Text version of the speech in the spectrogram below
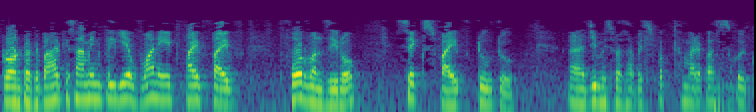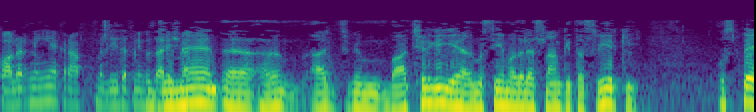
Toronto کے باہر کے سامنے کے لیے one eight five five four one zero six five two two جی مصبا صاحب اس وقت ہمارے پاس کوئی کالر نہیں ہے اگر آپ مزید اپنی گزارش جی میں آج بات چھڑ گئی ہے مسیح محمد علیہ السلام کی تصویر کی اس پہ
